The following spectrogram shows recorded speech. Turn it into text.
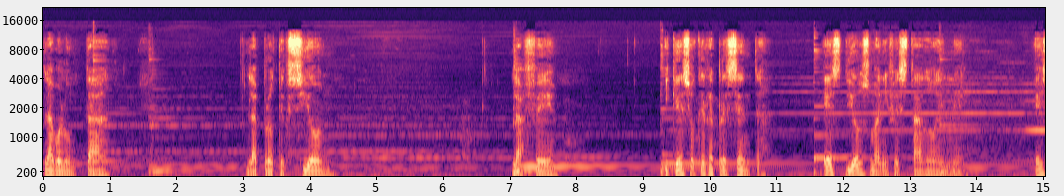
la voluntad, la protección, la fe, y que eso que representa es Dios manifestado en él. Es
